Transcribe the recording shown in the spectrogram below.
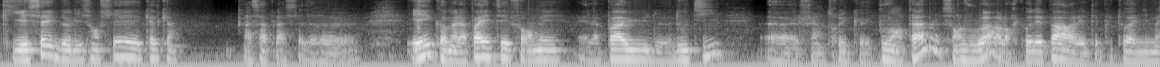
qui essaye de licencier quelqu'un à sa place. Euh, et comme elle n'a pas été formée, elle n'a pas eu d'outils, euh, elle fait un truc épouvantable sans le vouloir, alors qu'au départ elle était plutôt animée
